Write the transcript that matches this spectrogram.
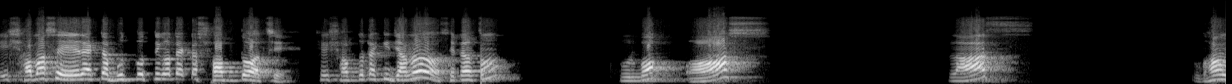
এই সমাসের একটা বুৎপত্তিগত একটা শব্দ আছে। সেই শব্দটা কি জানো? সেটা হচ্ছে পূর্বক অস প্লাস ঘং।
